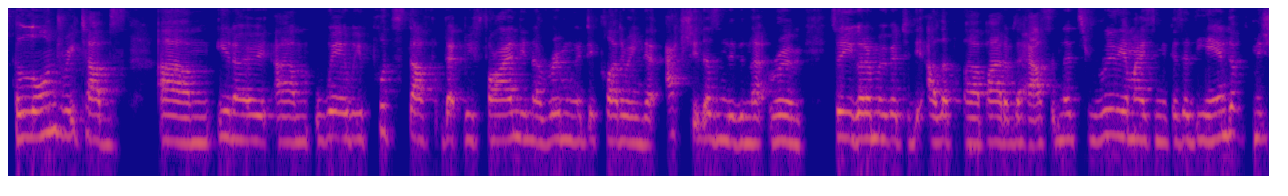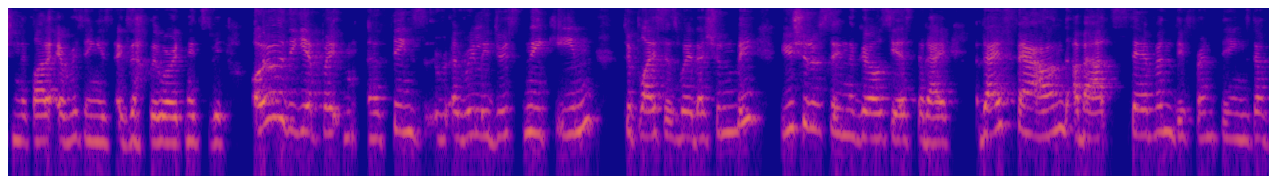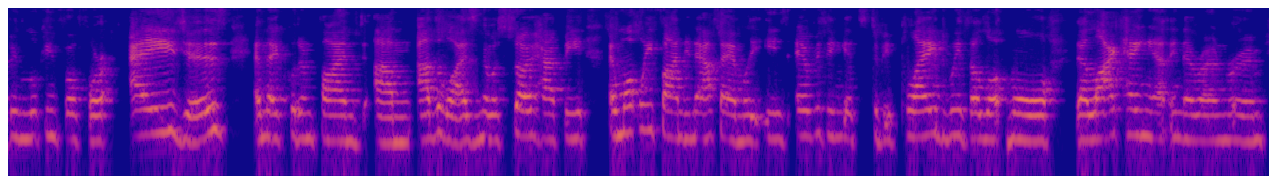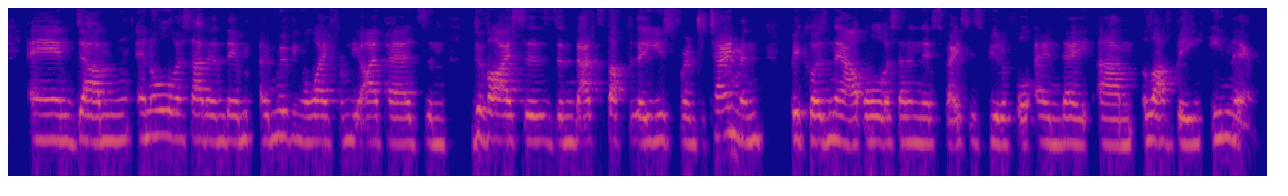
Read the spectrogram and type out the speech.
laundry tubs um, you know, um, where we put stuff that we find in a room we're decluttering that actually doesn't live in that room. So you got to move it to the other uh, part of the house. And that's really amazing because at the end of Mission Declutter, everything is exactly where it needs to be. Over the year, uh, things really do sneak in to places where they shouldn't be. You should have seen the girls yesterday. They found about seven different things they've been looking for for ages and they couldn't find um, otherwise. And they were so happy. And what we find in our family is everything gets to be played with a lot more. They like hanging out in their own room, and um, and all of a sudden they're moving away from the iPads and devices and that stuff that they use for entertainment because now all of a sudden their space is beautiful and they um, love being in there.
